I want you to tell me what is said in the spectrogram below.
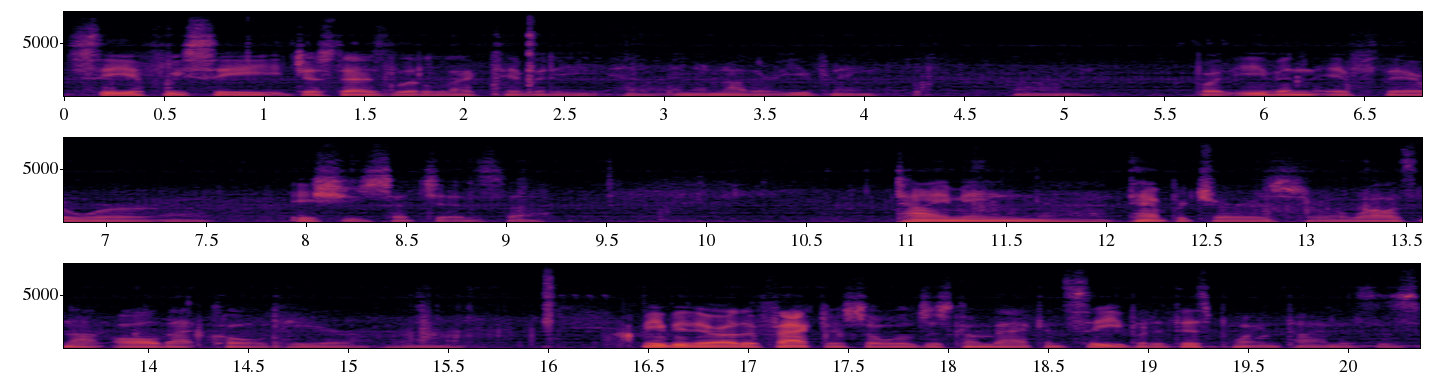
see if we see just as little activity uh, in another evening. Um, but even if there were uh, issues such as uh, timing, uh, temperatures, uh, while it's not all that cold here, um, maybe there are other factors. So we'll just come back and see. But at this point in time, this is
